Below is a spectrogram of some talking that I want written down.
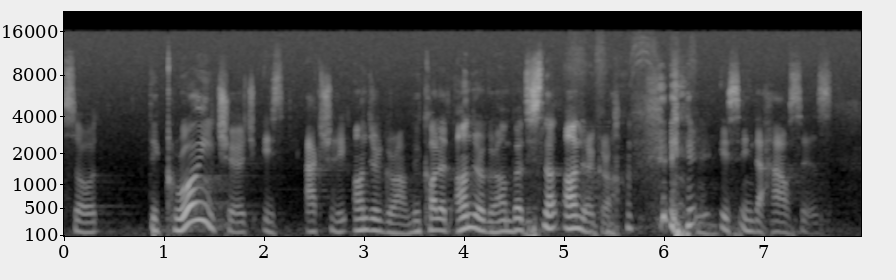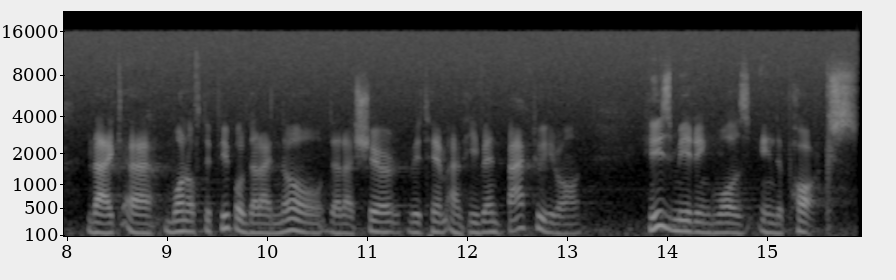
So the growing church is actually underground. We call it underground, but it's not underground. it's in the houses. Like uh, one of the people that I know that I shared with him, and he went back to Iran. His meeting was in the parks,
